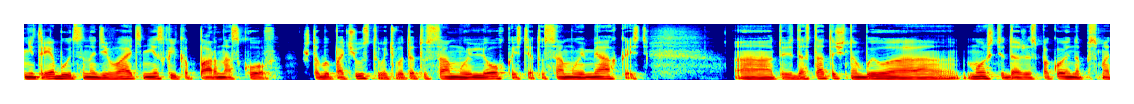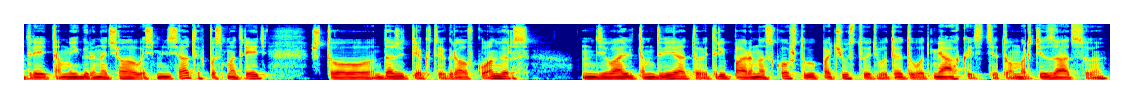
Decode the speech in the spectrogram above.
не требуется надевать несколько пар носков, чтобы почувствовать вот эту самую легкость, эту самую мягкость. А, то есть достаточно было, можете даже спокойно посмотреть там игры начала 80-х, посмотреть, что даже те, кто играл в конверс, надевали там две, а то и три пары носков, чтобы почувствовать вот эту вот мягкость, эту амортизацию.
